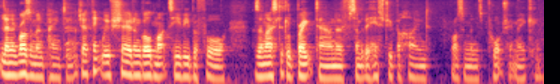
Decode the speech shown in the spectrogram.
Leonard Rosoman painting, which I think we've showed on Goldmark TV before, there's a nice little breakdown of some of the history behind Rosoman's portrait making.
